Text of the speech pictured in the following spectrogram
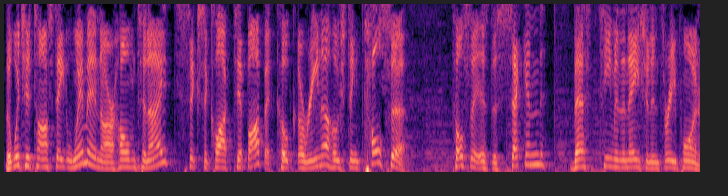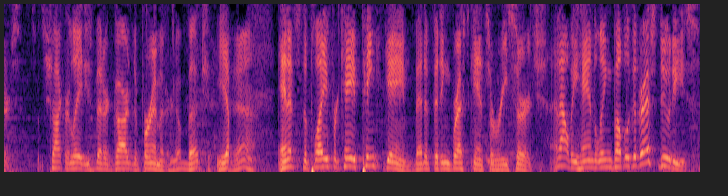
The Wichita State women are home tonight. Six o'clock tip-off at Koch Arena, hosting Tulsa. Tulsa is the second best team in the nation in three pointers. So the Shocker ladies better guard the perimeter. i'll betcha. Yep. Yeah. And it's the Play for K Pink game benefiting breast cancer research. And I'll be handling public address duties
